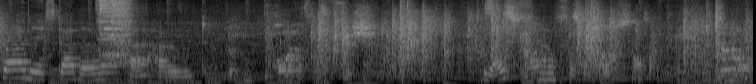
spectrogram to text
Planets gather around. Got a paw that smells like fish. Right? Strong. Smells smells like No, no,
